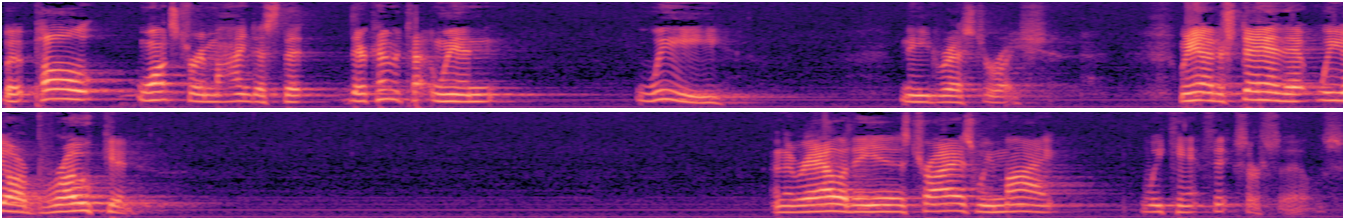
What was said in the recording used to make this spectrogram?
But Paul wants to remind us that there comes a time when we need restoration. We understand that we are broken. And the reality is, try as we might, we can't fix ourselves.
